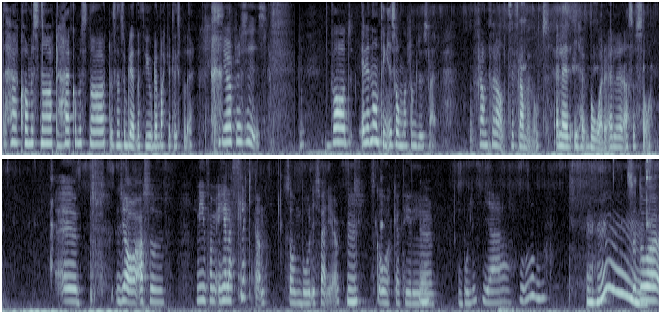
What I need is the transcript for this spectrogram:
det här kommer snart, det här kommer snart och sen så blev det att vi gjorde en bucket list på det. Ja, precis. Vad, är det någonting i sommar som du så här framförallt ser fram emot? Eller i vår eller alltså så? Eh, ja, alltså min familj, hela släkten som bor i Sverige Mm. ska åka till Mm. eh, Bolivia. Woho! Mhm. Så då,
